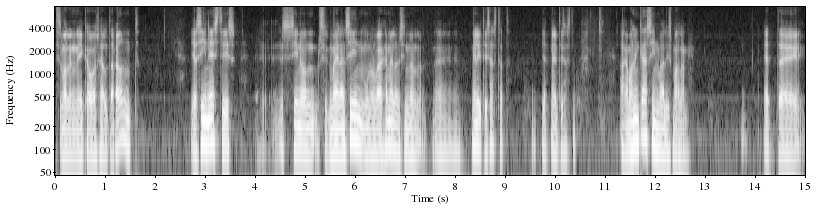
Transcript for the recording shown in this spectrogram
siis ma olen nii kaua seal ära olnud. ja siin Eestis siin on, siin ma elan siin, mul on väga hea meel on siin olnud äh, neliteist aastat, jah, neliteist aastat. aga ma olen ka siin välismaalane. et äh,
